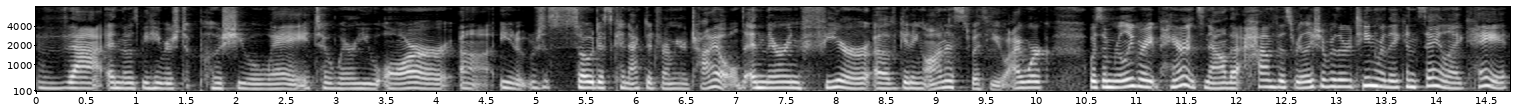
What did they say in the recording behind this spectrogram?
that and those behaviors to push you away to where you are, uh, you know, just so disconnected from your child, and they're in fear of getting honest with you. I work with some really great parents now that have this relationship with their teen where they can say like, "Hey,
